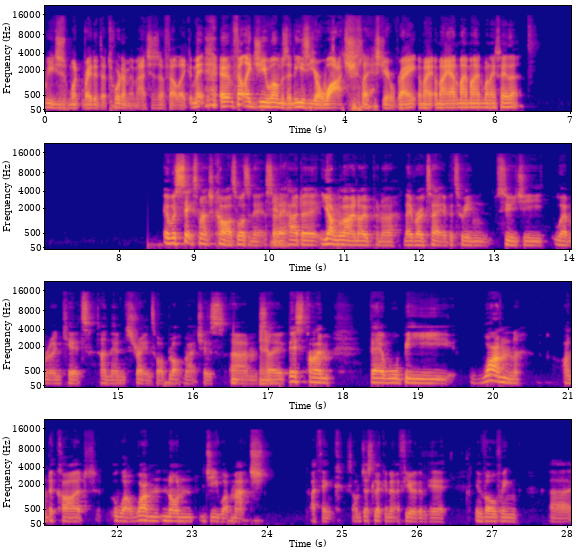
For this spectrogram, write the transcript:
we just went right into tournament matches. It felt like it felt like G one was an easier watch last year, right? Am I am I out of my mind when I say that? It was six match cards, wasn't it? So yeah. they had a young lion opener. They rotated between Tsuji, Uemura, and Kidd, and then straight into our block matches. Mm, um, yeah. So this time there will be one undercard, well, one non G1 match, I think. So I'm just looking at a few of them here involving uh,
